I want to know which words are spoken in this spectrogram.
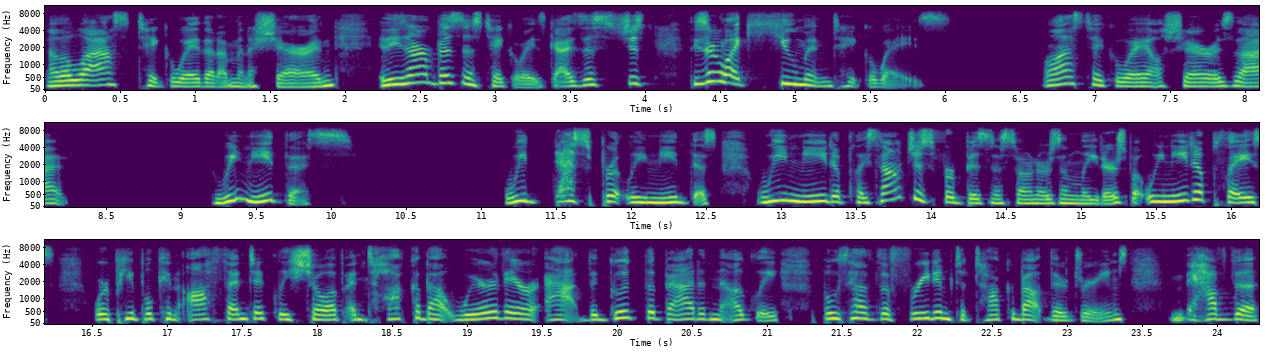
Now, the last takeaway that I'm going to share, and, and these aren't business takeaways, guys. This is just, these are like human takeaways. Last takeaway I'll share is that we need this. We desperately need this. We need a place, not just for business owners and leaders, but we need a place where people can authentically show up and talk about where they're at, the good, the bad, and the ugly. Both have the freedom to talk about their dreams, have the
